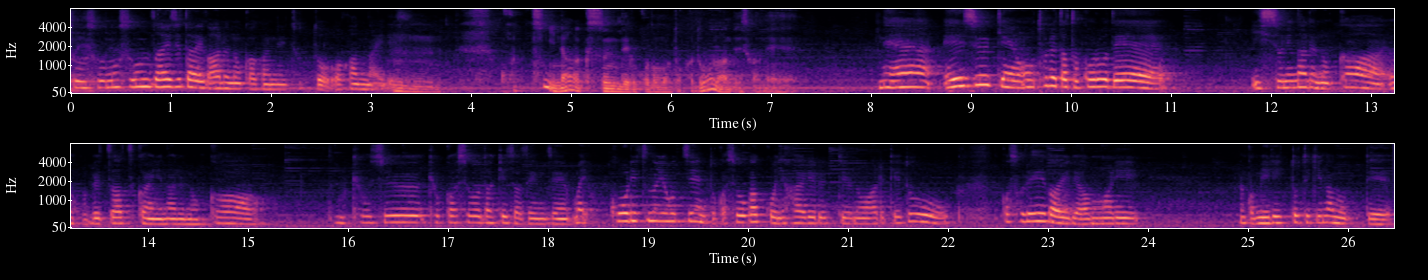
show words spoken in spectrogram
という。そうその存在自体があるのかがねちょっとわかんないです。うん、こっちに長く住んでる子供とかどうなんですかね。ねえ永住権を取れたところで一緒になるのかやっぱ別扱いになるのか居住許可証だけじゃ全然、まあ、公立の幼稚園とか小学校に入れるっていうのはあるけどなんかそれ以外であんまりなんかメリット的なのって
